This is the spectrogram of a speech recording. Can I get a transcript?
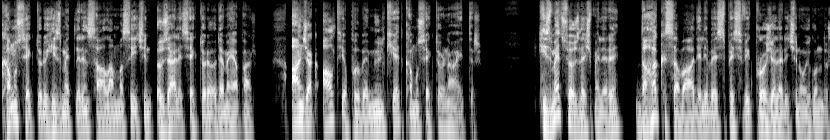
kamu sektörü hizmetlerin sağlanması için özel sektöre ödeme yapar. Ancak altyapı ve mülkiyet kamu sektörüne aittir. Hizmet sözleşmeleri daha kısa vadeli ve spesifik projeler için uygundur.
